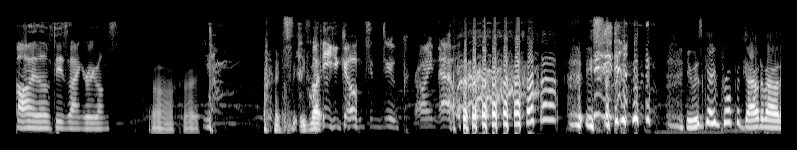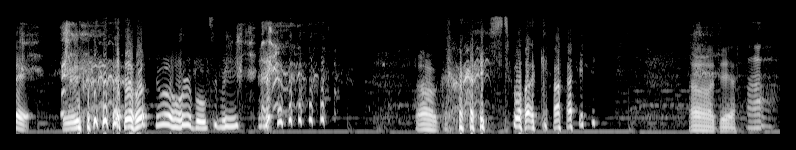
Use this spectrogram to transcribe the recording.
Oh, I love these angry ones. Oh Christ. he's, he's what not. are you going to do? Cry now? he said he was getting proper down about it. He you were horrible to me. oh Christ! What a guy. Oh dear. Ah.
